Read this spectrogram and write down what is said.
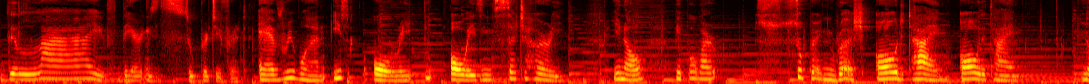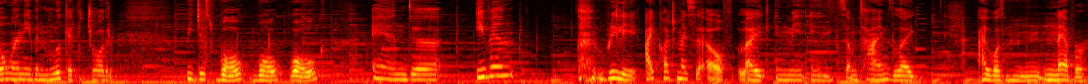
the life there is super different. Everyone is always in such a hurry. You know, people are super in rush all the time, all the time. No one even look at each other. We just walk, walk, walk, and uh, even really, I caught myself like in me in sometimes like I was n- never,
